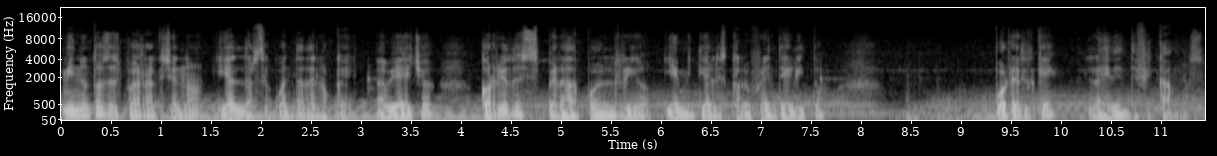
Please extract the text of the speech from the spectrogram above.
Minutos después reaccionó y al darse cuenta de lo que había hecho, corrió desesperada por el río y emitió el escalofriante grito por el que la identificamos.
